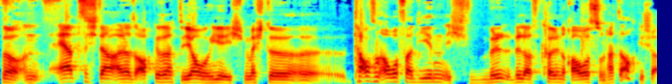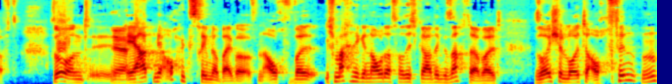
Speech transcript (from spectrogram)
So, und er hat sich da also auch gesagt, yo, hier, ich möchte äh, 1000 Euro verdienen, ich will, will aus Köln raus und hat es auch geschafft. So, und äh, ja. er hat mir auch extrem dabei geholfen, auch weil ich mache genau das, was ich gerade gesagt habe, halt solche Leute auch finden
